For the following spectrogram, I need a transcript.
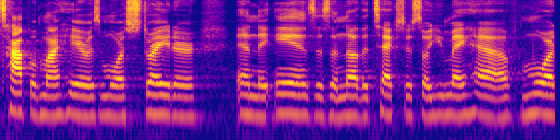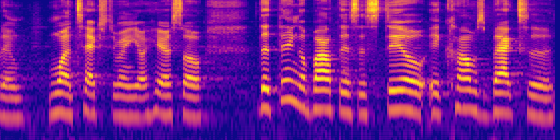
top of my hair is more straighter, and the ends is another texture. So you may have more than one texture in your hair. So the thing about this is still it comes back to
